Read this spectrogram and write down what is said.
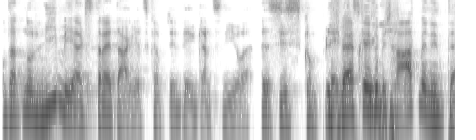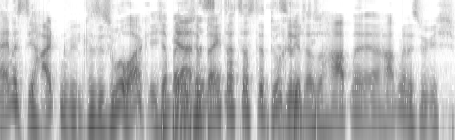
und hat noch nie mehr als drei Targets gehabt in den ganzen Jahr. Das ist komplett. Ich weiß gar nicht, ob ich Hartman in Dynasty halten will. Das ist urarg. Ich habe Ja, hab eigentlich gedacht, dass der durchgeht. Also Hartman, äh, Hartman ist wirklich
